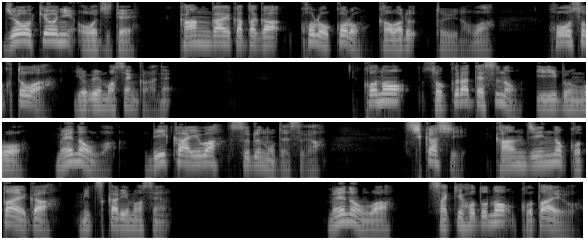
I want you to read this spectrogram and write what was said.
状況に応じて考え方がコロコロ変わるというのは法則とは呼べませんからね。このソクラテスの言い分をメノンは理解はするのですが、しかし肝心の答えが見つかりません。メノンは先ほどの答えを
